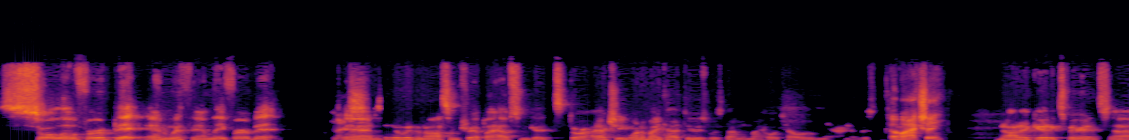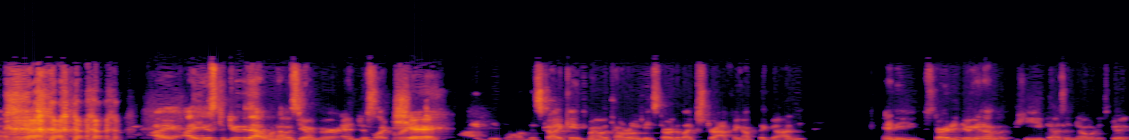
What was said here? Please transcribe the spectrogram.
solo for a bit and with family for a bit. Nice. And it was an awesome trip. I have some good story. Actually, one of my tattoos was done in my hotel room there, and it was. Oh, actually not a good experience. Um, yeah, I I used to do that when I was younger and just like sure. people. And this guy came to my hotel room. He started like strapping up the gun, and he started doing it. He doesn't know what he's doing.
